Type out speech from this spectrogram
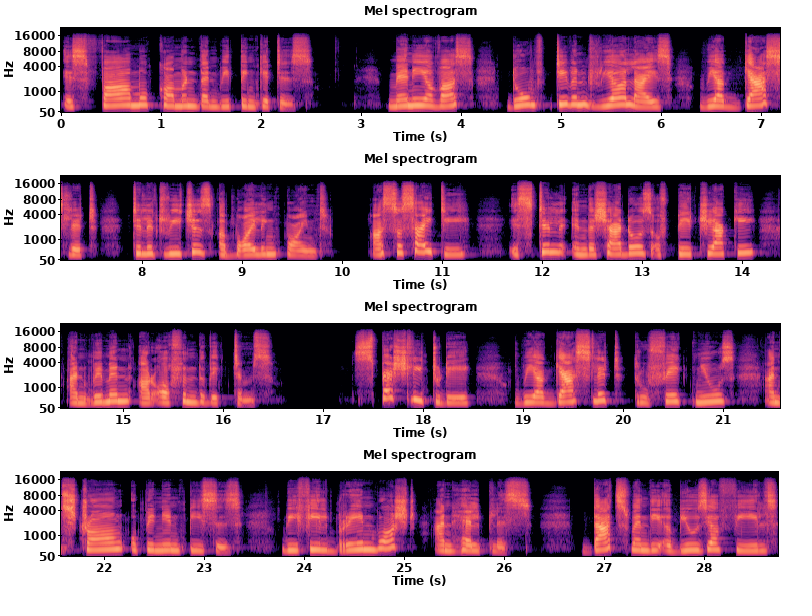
is far more common than we think it is. Many of us don't even realize we are gaslit till it reaches a boiling point. Our society is still in the shadows of patriarchy, and women are often the victims. Especially today, we are gaslit through fake news and strong opinion pieces. We feel brainwashed and helpless. That's when the abuser feels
